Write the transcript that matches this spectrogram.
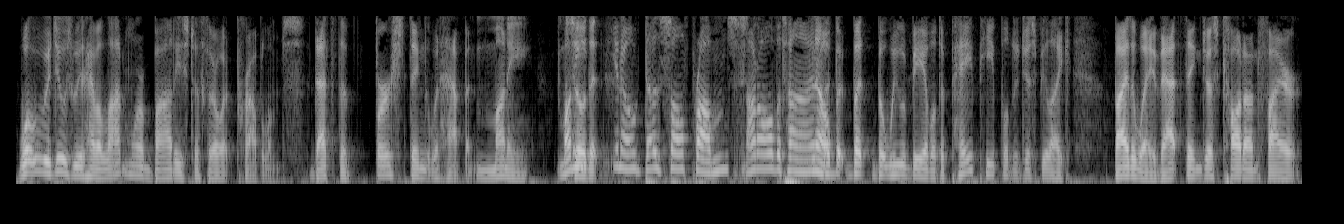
what we would do is we'd have a lot more bodies to throw at problems. That's the first thing that would happen. money. Money, So that- you know, does solve problems. Not all the time. No, but but but we would be able to pay people to just be like, by the way, that thing just caught on fire.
